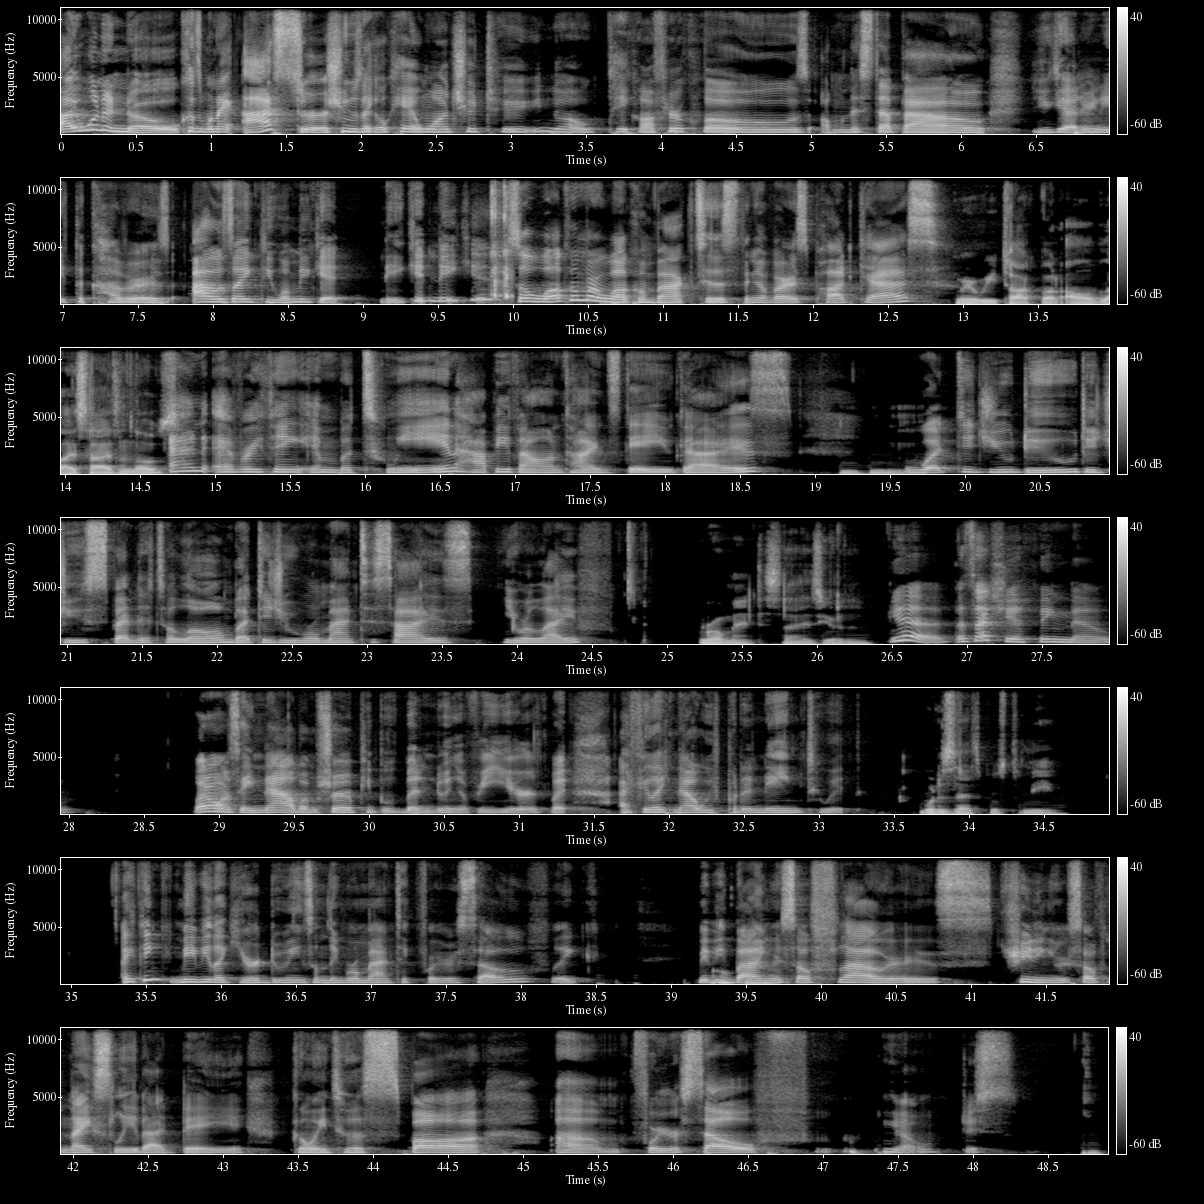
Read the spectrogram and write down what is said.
I want to know because when I asked her, she was like, "Okay, I want you to, you know, take off your clothes. I'm gonna step out. You get underneath the covers." I was like, "Do you want me to get naked, naked?" So welcome or welcome back to this thing of ours podcast where we talk about all of life's highs and lows. and everything in between. Happy Valentine's Day, you guys. Mhm. What did you do? Did you spend it alone? But did you romanticize your life? Romanticize your life. Yeah, that's actually a thing now. Well, I don't want to say now, but I'm sure people have been doing it for years. But I feel like now we've put a name to it. What is that supposed to mean? I think maybe like you're doing something romantic for yourself, like maybe Okay. buying yourself flowers, treating yourself nicely that day, going to a spa um, for yourself. You know, just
